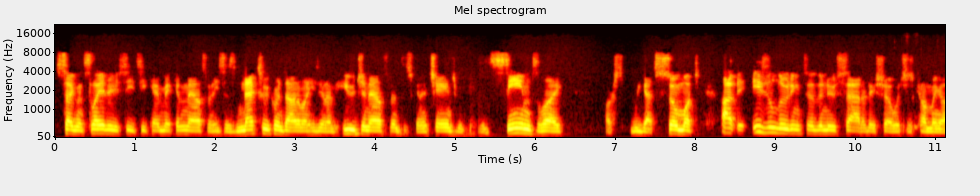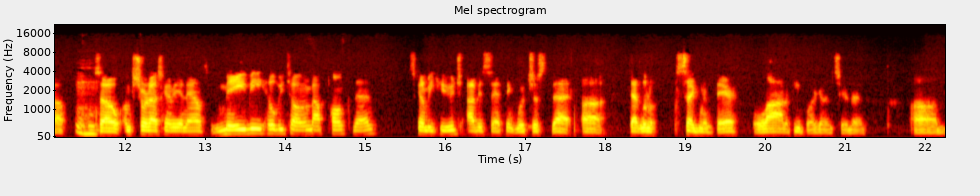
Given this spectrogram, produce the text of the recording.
Segments later, you see TK make an announcement. He says next week on Dynamite, he's going to have a huge announcement that's going to change because it seems like Our, we got so much. Uh, he's alluding to the new Saturday show, which is coming up. Mhm. So I'm sure that's going to be announced. Maybe he'll be talking about Punk then. It's going to be huge. Obviously, I think with just that uh, that little segment there, a lot of people are going to tune in. Um,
